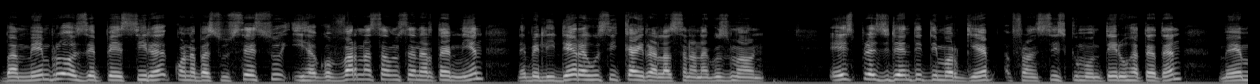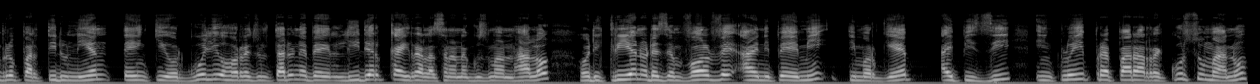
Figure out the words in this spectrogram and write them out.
ba membro OZP Sira com o sucesso e a governação senartenian na lidera Husi Kaira Lassana Guzmão. Ex-presidente Timor Gep, Francisco Monteiro Hatatan, membro Partido Nian, tem que orgulho o resultado na líder Kaira Lassana Guzmão Halo, onde cria no desenvolve a NPMI, Timor Gep, IPZ inclui prepara recurso humano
